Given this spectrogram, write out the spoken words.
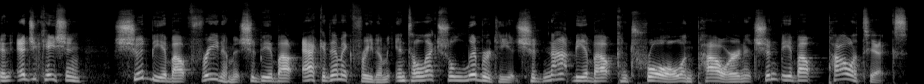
And education should be about freedom. It should be about academic freedom, intellectual liberty. It should not be about control and power, and it shouldn't be about politics.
